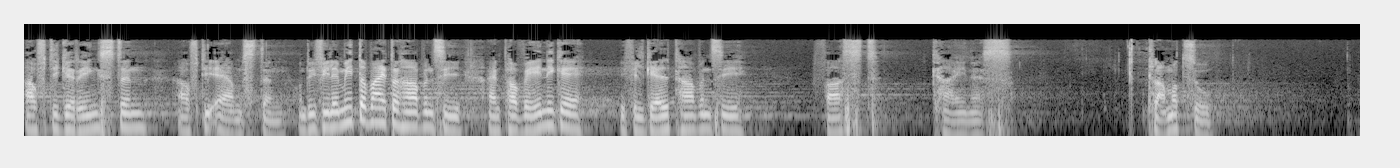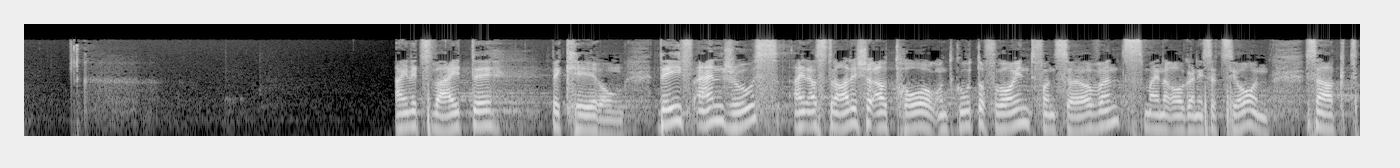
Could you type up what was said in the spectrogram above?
auf die geringsten, auf die ärmsten. Und wie viele Mitarbeiter haben sie? Ein paar wenige. Wie viel Geld haben sie? Fast keines. Klammer zu. Eine zweite Bekehrung. Dave Andrews, ein australischer Autor und guter Freund von Servants, meiner Organisation, sagt,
